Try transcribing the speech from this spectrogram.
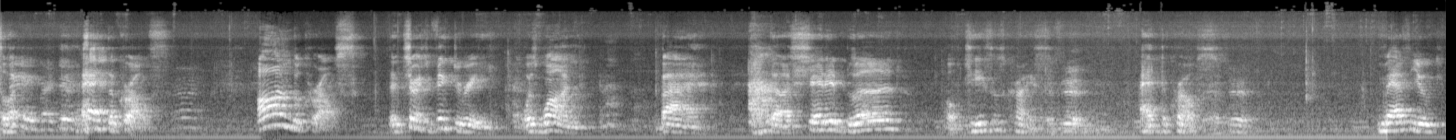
So- big right there. At the cross. On the cross, the church victory was won by the shedded blood of Jesus Christ That's it. at the cross. That's it. Matthew,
